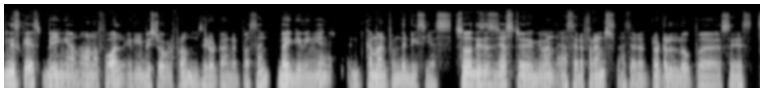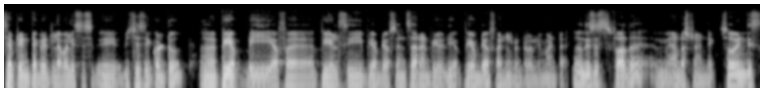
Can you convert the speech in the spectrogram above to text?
In this case, being an on-off valve, it will be stroked from 0 to 100% by giving a command from the DCS. So this is just uh, given as a reference as a total loop uh, safety integrity level is uh, which is equal to uh, PFD of uh, PLC, PFD of sensor and PFD, PFD of final control element. So this is for the um, understanding. So in this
